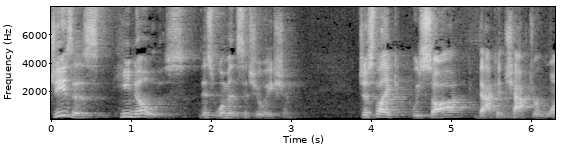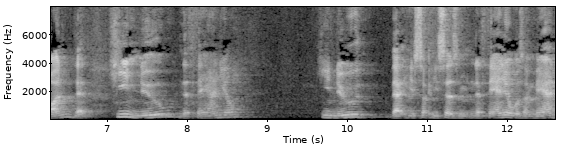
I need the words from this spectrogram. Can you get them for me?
Jesus, he knows this woman's situation. Just like we saw back in chapter 1 that he knew Nathaniel, he knew that he, he says Nathaniel was a man,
